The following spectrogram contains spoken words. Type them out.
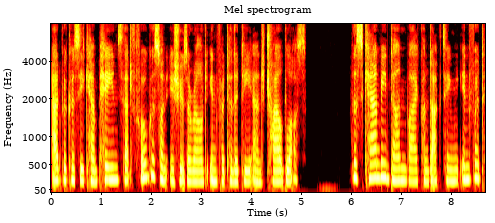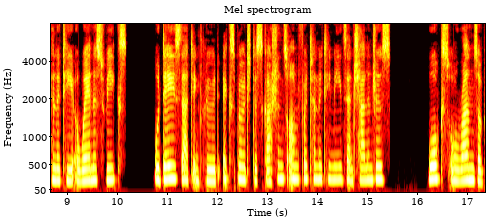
advocacy campaigns that focus on issues around infertility and child loss. This can be done by conducting infertility awareness weeks or days that include expert discussions on fertility needs and challenges walks or runs of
